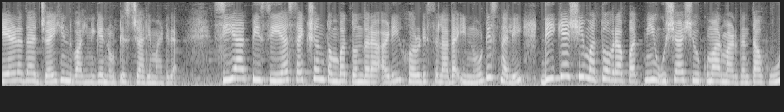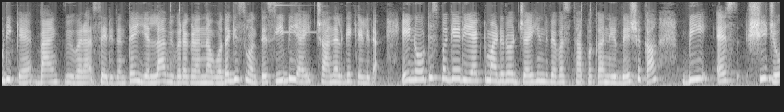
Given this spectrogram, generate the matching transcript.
ಕೇರಳದ ಜೈ ಹಿಂದ್ ವಾಹಿನಿಗೆ ನೋಟಿಸ್ ಜಾರಿ ಮಾಡಿದೆ. ಸಿಆರ್ಪಿಸಿಯ ಸೆಕ್ಷನ್ ತೊಂಬತ್ತೊಂದರ ಅಡಿ ಹೊರಡಿಸಲಾದ ಈ ನೋಟಿಸ್ನಲ್ಲಿ ಡಿಕೆಶಿ ಮತ್ತು ಅವರ ಪತ್ನಿ ಉಷಾ ಶಿವಕುಮಾರ್ ಮಾಡಿದಂತಹ ಹೂಡಿಕೆ, ಬ್ಯಾಂಕ್ ವಿವರ ಸೇರಿದಂತೆ ಎಲ್ಲಾ ವಿವರಗಳನ್ನು ಒದಗಿಸುವಂತೆ ಸಿಬಿಐ ಚಾನೆಲ್ಗೆ ಕೇಳಿದೆ. ಈ ನೋಟಿಸ್ ಬಗ್ಗೆ ರಿಯಾಕ್ಟ್ ಮಾಡಿರೋ ಜೈ ಹಿಂದ್ ವ್ಯವಸ್ಥಾಪಕ ನಿರ್ದೇಶಕ ಬಿಎಸ್ ಶಿಜು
